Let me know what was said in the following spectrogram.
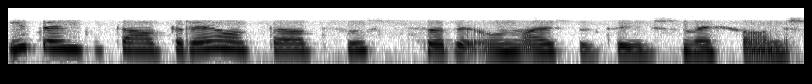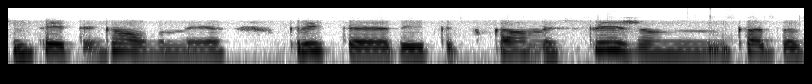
identitāte, realitātes uztvere un aizsardzības mehānismi. Tie ir galvenie kriteriji, pēc kā mēs spriežam, kādā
